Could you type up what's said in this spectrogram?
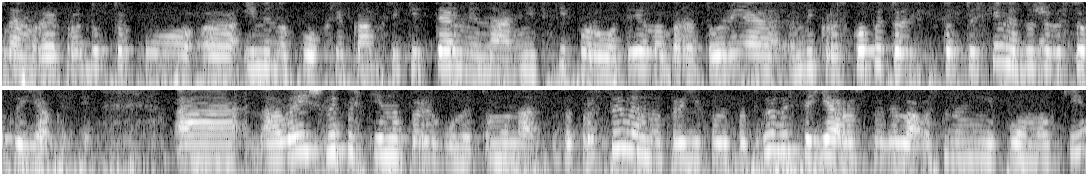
плем-репродуктор по е, іменно по хрякам, хряки термінальні, всі породи, лабораторія, мікроскопи, тобто сім'я дуже високої якості. Але йшли постійно перегули. Тому нас запросили, ми приїхали, подивилися. Я розповіла основні помилки, е,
